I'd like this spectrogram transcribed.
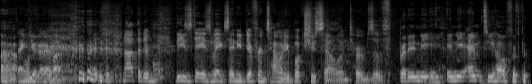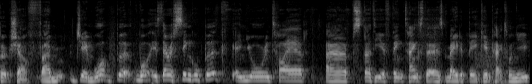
Uh, Thank you very much. Not that it these days makes any difference how many books you sell in terms of. But in the in the empty half of the bookshelf, um, Jim, what book? What is there a single book in your entire uh, study of think tanks that has made a big impact on you?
